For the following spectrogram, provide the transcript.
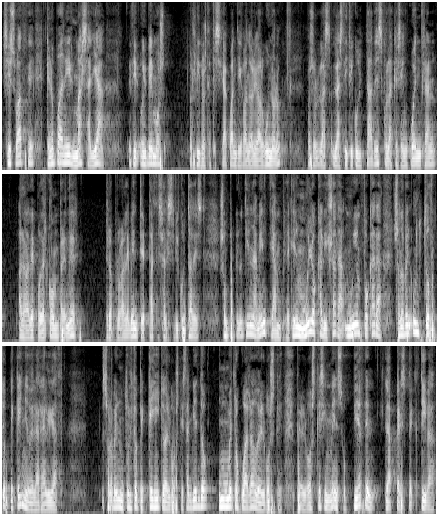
Si eso hace que no puedan ir más allá. Es decir, hoy vemos los libros de física cuántica, cuando leo alguno, ¿no? Pues las, las dificultades con las que se encuentran a la hora de poder comprender pero probablemente parte de esas dificultades son porque no tienen una mente amplia, tienen muy localizada, muy enfocada, solo ven un trocito pequeño de la realidad solo ven un trocito pequeñito del bosque, están viendo un metro cuadrado del bosque, pero el bosque es inmenso, pierden la perspectiva,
